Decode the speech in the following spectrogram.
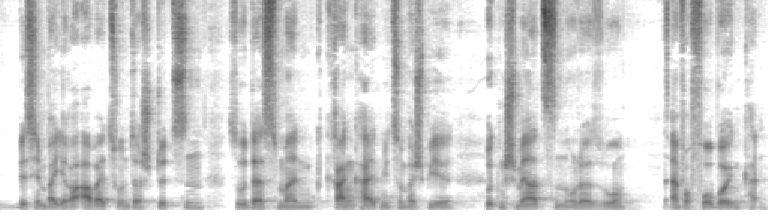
ein bisschen bei ihrer Arbeit zu unterstützen, so dass man Krankheiten wie zum Beispiel Rückenschmerzen oder so einfach vorbeugen kann.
